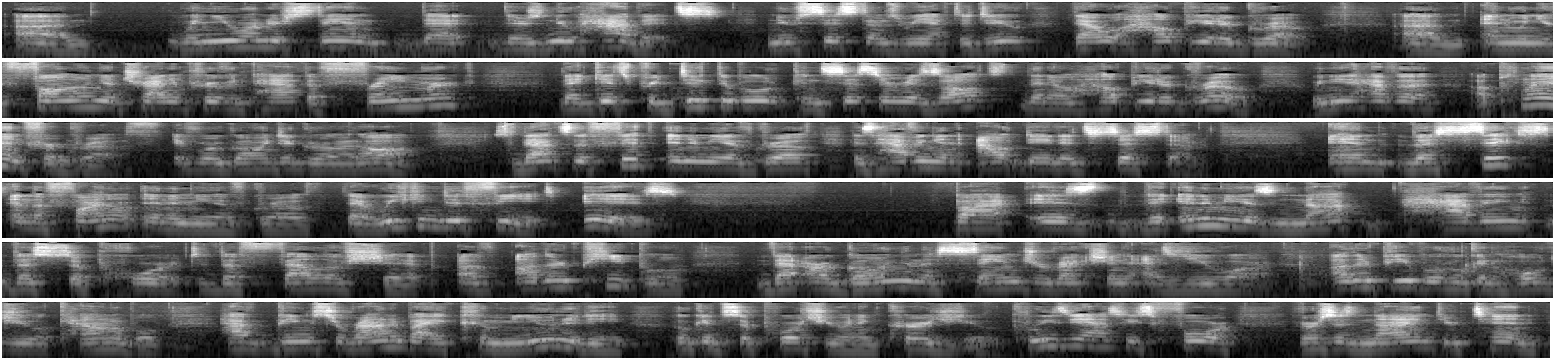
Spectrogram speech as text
um, when you understand that there's new habits, new systems we have to do, that will help you to grow. Um, and when you're following a tried and proven path, a framework that gets predictable, consistent results, then it'll help you to grow. We need to have a, a plan for growth if we're going to grow at all. So that's the fifth enemy of growth is having an outdated system. And the sixth and the final enemy of growth that we can defeat is by is the enemy is not having the support, the fellowship of other people that are going in the same direction as you are. Other people who can hold you accountable. Have being surrounded by a community who can support you and encourage you. Ecclesiastes 4 verses 9 through 10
